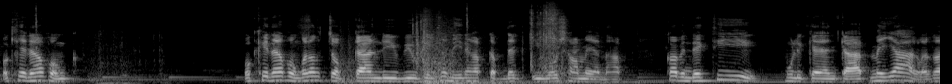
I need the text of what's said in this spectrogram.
โอเคนะครับผมโอเคนะครับผมก็ต้องจบการรีวิวเพียงเท่านี้นะครับ กับเด็ก Evil Shaman นะครับ ก็เป็นเด็กที่ มูลิแกนการ์ดไม่ยากแล้วก็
